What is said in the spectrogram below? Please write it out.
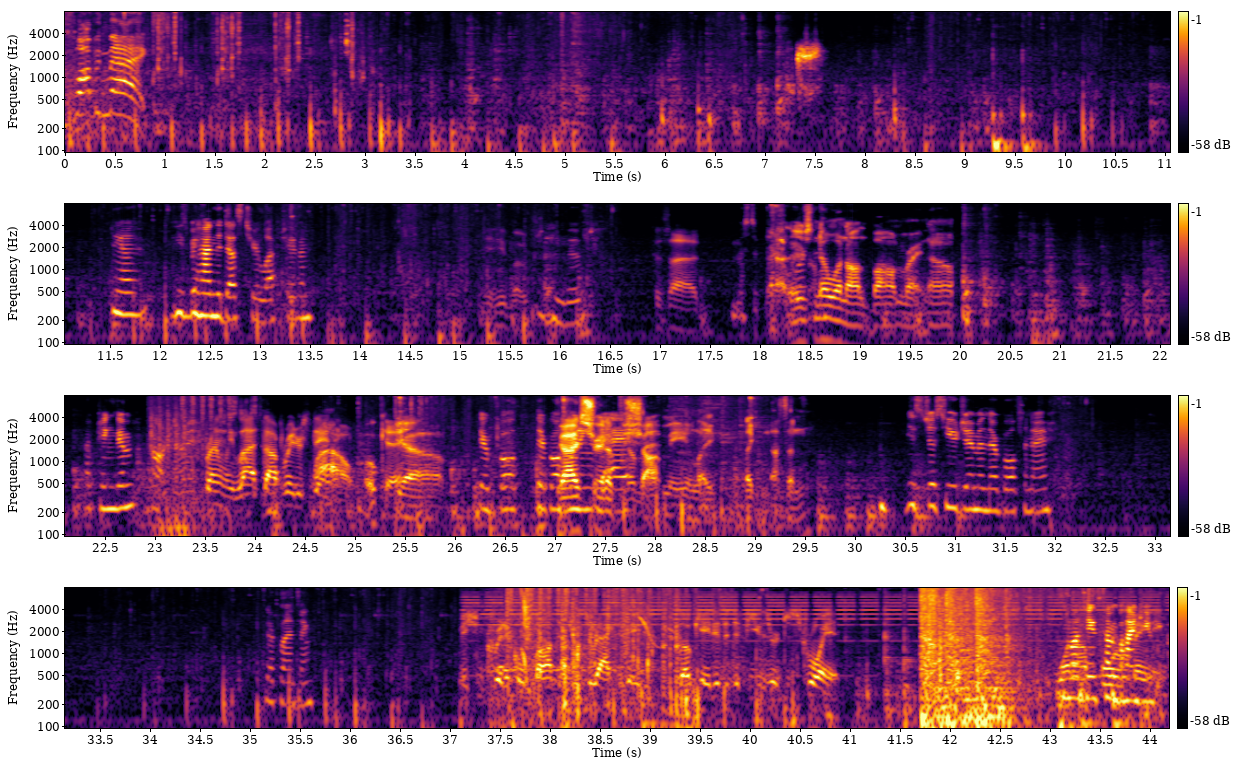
Swapping mags! Okay. Yeah, he's behind the desk to your left, Haven. Yeah, he moved. He moved. Because uh, must have Yeah, there's forward. no one on bomb right now. Oh, I pinged him. Oh, darn. Friendly, last operator standing. wow. Okay. Yeah, They're both. They're both. Guys straight up A. shot me like like nothing. It's just you, Jim, and they're both in A. They're planting. Mission critical. Bomb diffuser activated. Located the diffuser. Destroy it. One Op Montagne's coming 4 behind you.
